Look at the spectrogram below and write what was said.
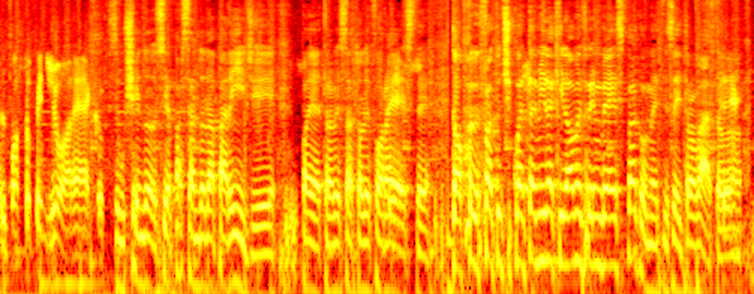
il posto peggiore ecco. uscendo sia passando da Parigi poi hai attraversato le foreste sì. dopo aver fatto 50.000 km in Vespa come ti sei trovato? Sì.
